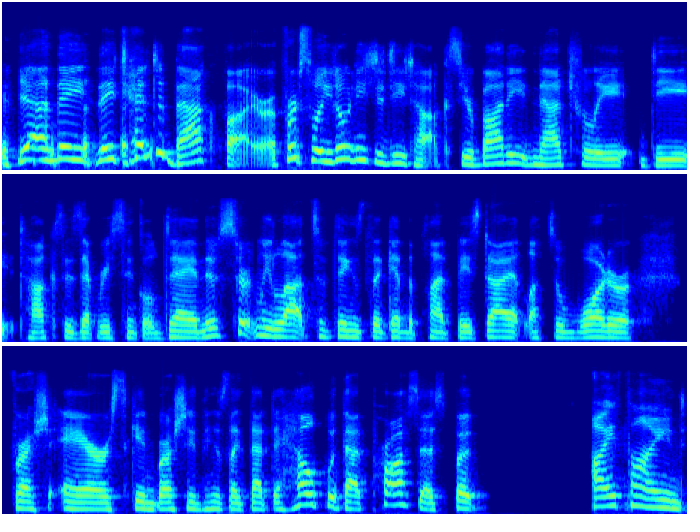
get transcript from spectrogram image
Yeah and they they tend to backfire. First of all you don't need to detox. Your body naturally detoxes every single day. And there's certainly lots of things that get the plant-based diet lots of water fresh air skin brushing things like that to help with that process. But i find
